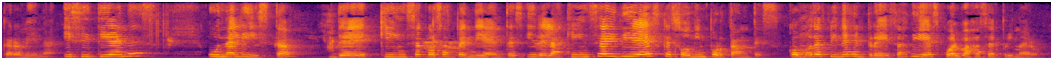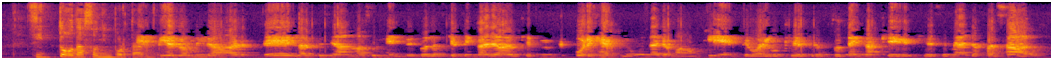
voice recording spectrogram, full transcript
Carolina. ¿Y si tienes una lista de 15 cosas pendientes y de las 15 hay 10 que son importantes? ¿Cómo defines entre esas 10 cuál vas a hacer primero? Si todas son importantes. Empiezo a mirar eh, las que sean más urgentes o las que tenga ya, por ejemplo, una llamada a un cliente o algo que de pronto tenga que, que se me haya pasado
